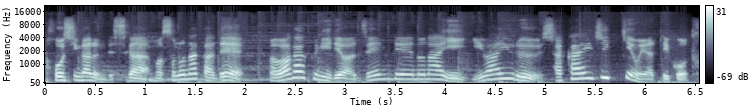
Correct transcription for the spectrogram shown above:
方針があるんですが、まあ、その中で、まあ、我が国では前例のないいわゆる社会実験をやっていこうと。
